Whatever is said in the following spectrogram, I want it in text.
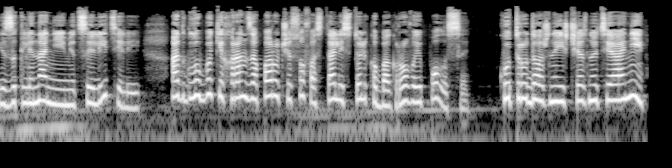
и заклинаниями целителей от глубоких ран за пару часов остались только багровые полосы. К утру должны исчезнуть и они,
